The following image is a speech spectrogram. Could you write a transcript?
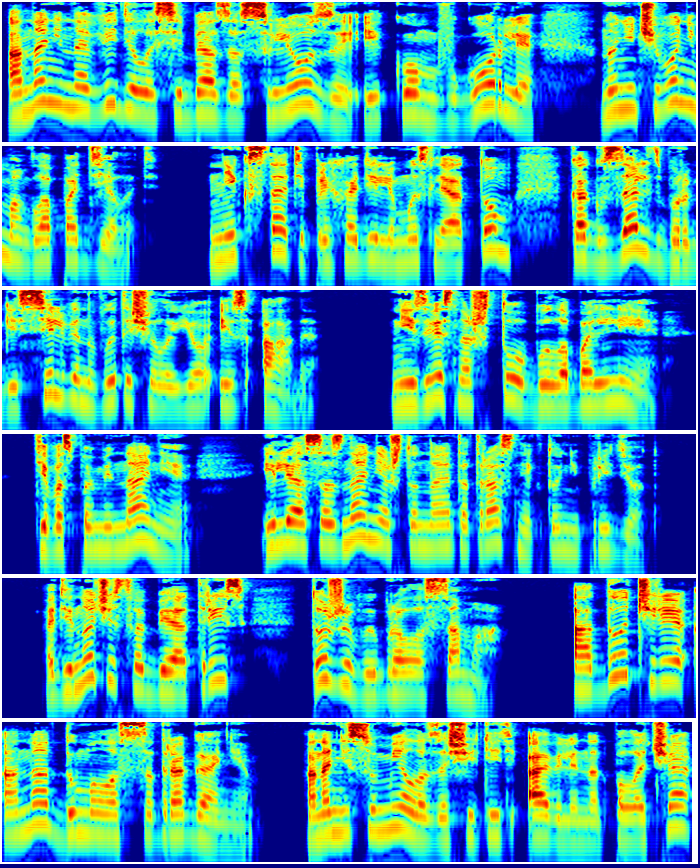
Она ненавидела себя за слезы и ком в горле, но ничего не могла поделать. Не кстати приходили мысли о том, как в Зальцбурге Сильвин вытащил ее из ада. Неизвестно, что было больнее – те воспоминания или осознание, что на этот раз никто не придет. Одиночество Беатрис тоже выбрала сама. О дочери она думала с содроганием. Она не сумела защитить Авелин от палача,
